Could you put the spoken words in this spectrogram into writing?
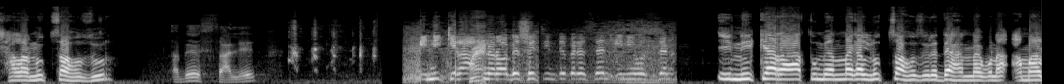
শালানুচ্চা হুজুর। আবে সালে। ইনি কেরা? আপনারা অবশ্যই চিনতে পেরেছেন ইনি হচ্ছেন ইনি কেরা তুমি নাগাল লুচ্চা হুজুরে দেখান নাগবো না। আমার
